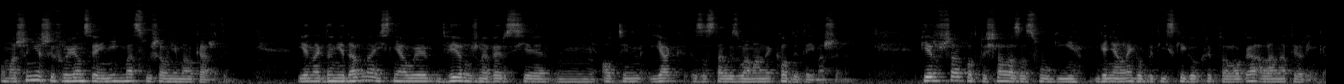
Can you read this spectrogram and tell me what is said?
O maszynie szyfrującej Enigma słyszał niemal każdy. Jednak do niedawna istniały dwie różne wersje mm, o tym, jak zostały złamane kody tej maszyny. Pierwsza podkreślała zasługi genialnego brytyjskiego kryptologa Alana Turinga.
